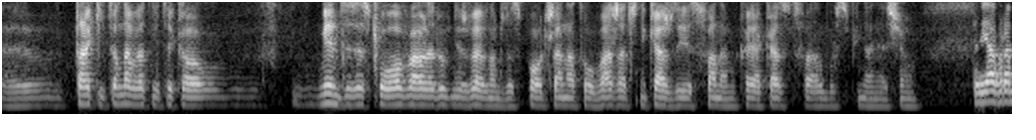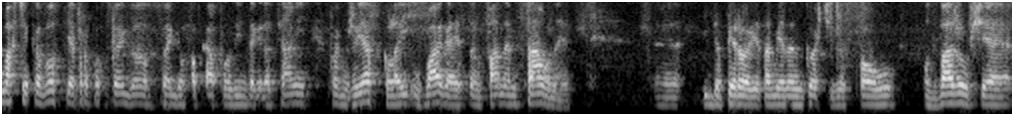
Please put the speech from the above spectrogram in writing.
E, tak, i to nawet nie tylko międzyzespołowe, ale również wewnątrz zespołu trzeba na to uważać. Nie każdy jest fanem kajakarstwa albo wspinania się. To ja w ramach ciekawostki a propos swojego, swojego fuck z integracjami powiem, że ja z kolei, uwaga, jestem fanem sauny e, i dopiero tam jeden z gości zespołu odważył się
